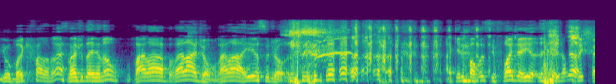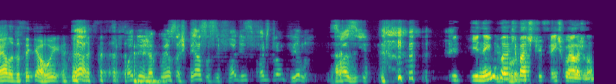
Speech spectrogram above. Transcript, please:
E o Buck falando, ué, você vai ajudar ele não? Vai lá, vai lá, John, vai lá, isso, John. Aquele famoso se fode aí, eu já não sei com ela, eu sei que é ruim. É, se fode, eu já conheço as peças, se fode, se fode tranquilo, sozinho. E, e nem o Buck bate de frente com elas, não,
